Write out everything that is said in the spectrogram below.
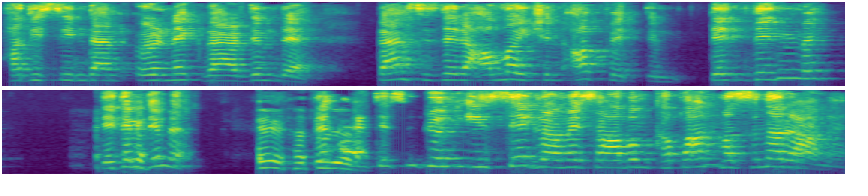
hadisinden örnek verdim de ben sizleri Allah için affettim de- dedim mi? Dedim değil mi? Evet Ve hatırlıyorum. ertesi gün Instagram hesabım kapanmasına rağmen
